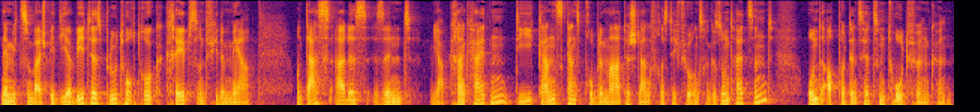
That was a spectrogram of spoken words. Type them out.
nämlich zum Beispiel Diabetes, Bluthochdruck, Krebs und viele mehr. Und das alles sind ja, Krankheiten, die ganz, ganz problematisch langfristig für unsere Gesundheit sind und auch potenziell zum Tod führen können.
